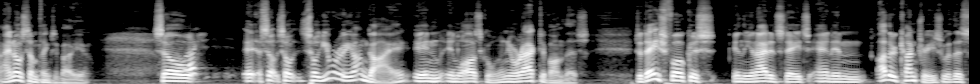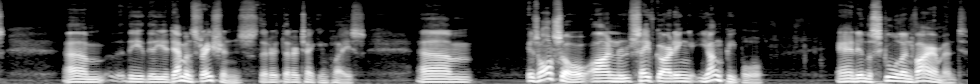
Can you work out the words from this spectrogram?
I know some things about you. So, well, actually, eh, so, so, so you were a young guy in, in law school and you were active on this. Today's focus in the United States and in other countries with this um, the the demonstrations that are that are taking place um, is also on safeguarding young people and in the school environment.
